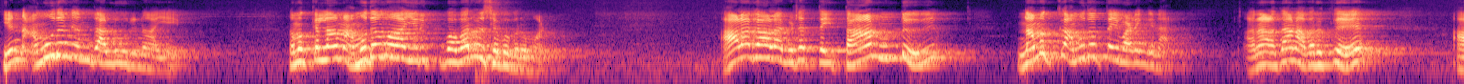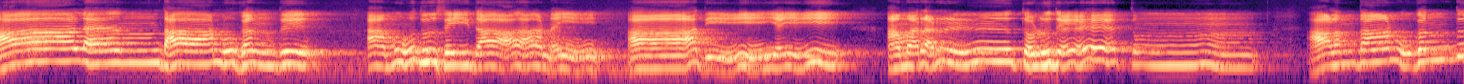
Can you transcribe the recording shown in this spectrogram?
என் அமுதன் என்று அல்லூரினாயே நமக்கெல்லாம் அமுதமாயிருப்பவர் சிவபெருமான். ஆழகால விஷத்தை தான் உண்டு. நமக்கு அமுதத்தை வழங்கினார். அதனால தான் அவருக்கு ஆலந்தான் உகந்து அமுது செய்தானை ஆதியை அமரர் தொழுதேத்தும். ஆலந்தான் உகந்து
